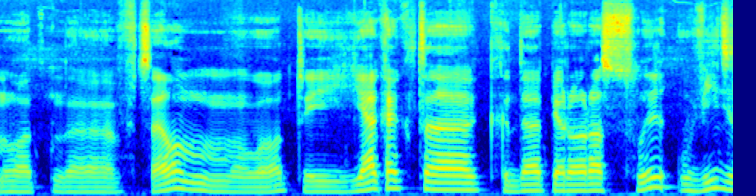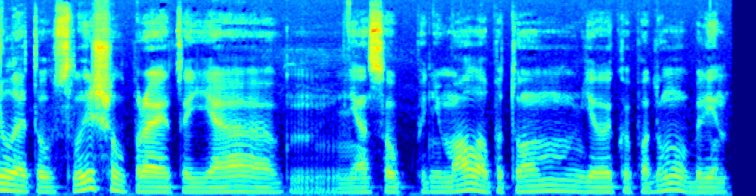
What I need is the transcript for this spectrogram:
Вот, да, в целом, вот. И я как-то, когда первый раз слы- увидел это, услышал про это, я не особо понимал, а потом я такой подумал, блин,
